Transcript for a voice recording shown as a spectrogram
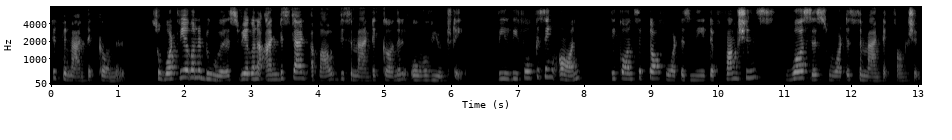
the semantic kernel. So what we are going to do is we are going to understand about the semantic kernel overview today. We'll be focusing on the concept of what is native functions versus what is semantic function.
